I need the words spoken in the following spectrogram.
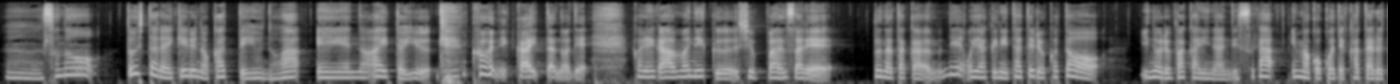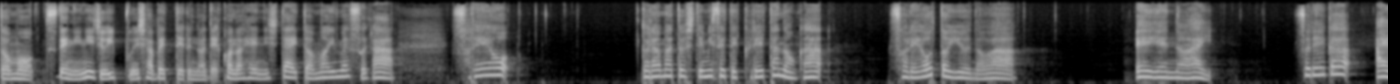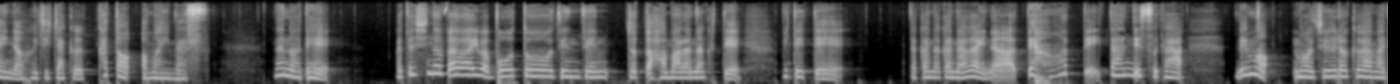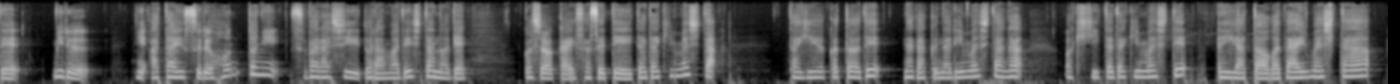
うん、その、どうしたらいけるのかっていうのは永遠の愛という 原稿に書いたので、これがあまねく出版され、どなたかのね、お役に立てることを祈るばかりなんですが、今ここで語るともうすでに21分喋ってるので、この辺にしたいと思いますが、それをドラマとして見せてくれたのが、それをというのは永遠の愛。それが愛の不時着かと思います。なので、私の場合は冒頭全然ちょっとハマらなくて、見ててなかなか長いなって思っていたんですが、でももう16話まで見るに値する本当に素晴らしいドラマでしたので、ご紹介させていただきました。ということで長くなりましたが、お聴きいただきましてありがとうございました。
